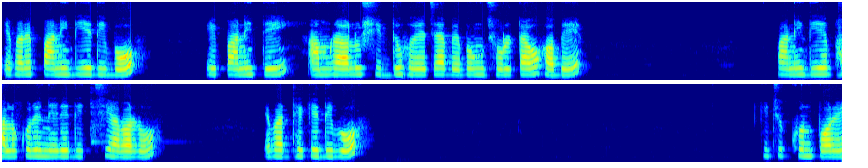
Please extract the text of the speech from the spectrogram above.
এবারে পানি দিয়ে দিব। এই পানিতেই আমরা আলু সিদ্ধ হয়ে যাবে এবং ঝোলটাও হবে। পানি দিয়ে ভালো করে নেড়ে দিচ্ছি আবারও। এবার ঢেকে দিব। কিছুক্ষণ পরে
